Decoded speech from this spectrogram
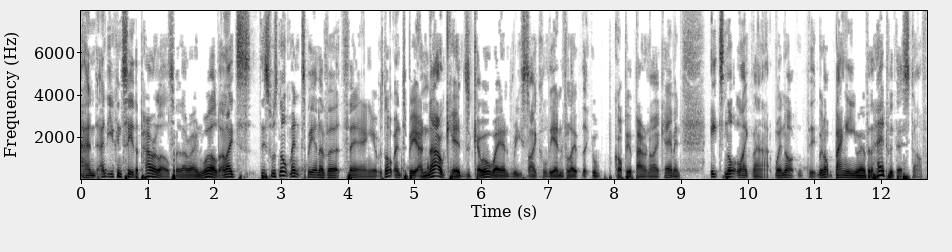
and and you can see the parallels with our own world. And I, this was not meant to be an overt thing. It was not meant to be. And now, kids, go away and recycle the envelope that your copy of Paranoia came in. It's not like that. We're not we're not banging you over the head with this stuff.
